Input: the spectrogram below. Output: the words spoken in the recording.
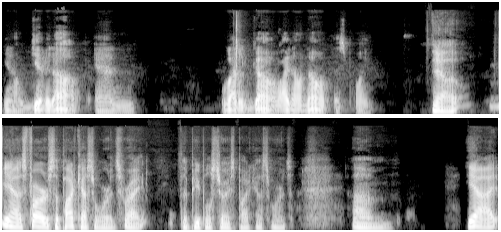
you know give it up and let it go? I don't know at this point. Yeah, yeah. As far as the podcast awards, right? The People's Choice Podcast Awards. Um, yeah, I,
